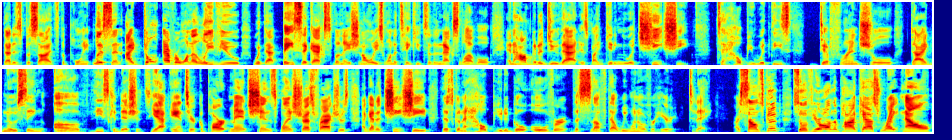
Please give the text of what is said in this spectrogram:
that is besides the point. Listen, I don't ever want to leave you with that basic explanation. I always want to take you to the next level. And how I'm going to do that is by getting you a cheat sheet to help you with these differential diagnosing of these conditions. Yeah, anterior compartment, shin splint, stress fractures. I got a cheat sheet that's going to help you to go over the stuff that we went over here today. All right, sounds good. So if you're on the podcast right now,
